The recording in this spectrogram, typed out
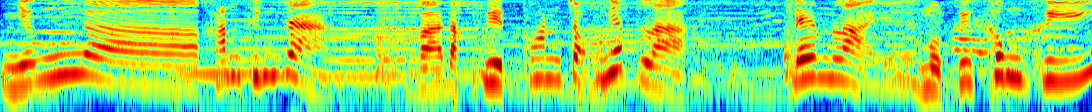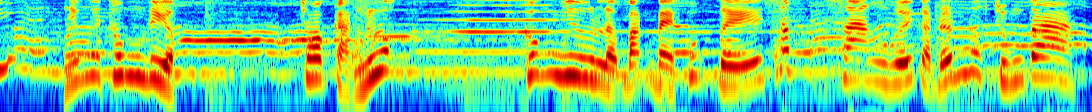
những à, khán thính giả và đặc biệt quan trọng nhất là đem lại một cái không khí những cái thông điệp cho cả nước cũng như là bạn bè quốc tế sắp sang với cả đất nước chúng ta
